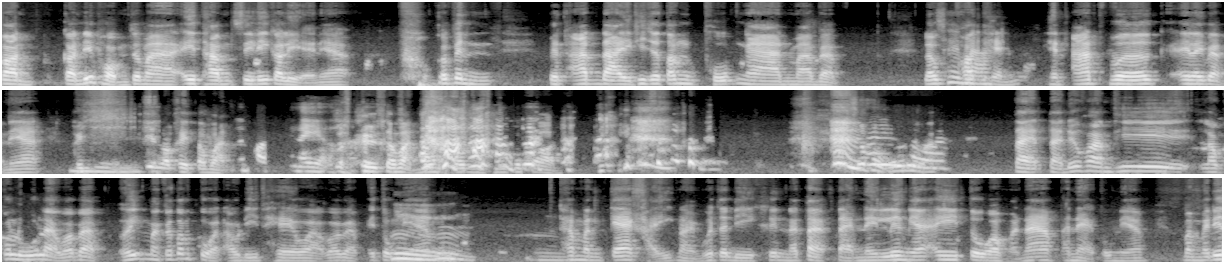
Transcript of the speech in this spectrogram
ก่อน ก่อนที่ผมจะมาไอ้ทำซีรีส์เกาหลีเนี่ยผมก็เป็นเป็น art di ที่จะต้องพูบงานมาแบบ แล้วพอเห็นเห็น artwork อะไรแบบเนี้ยเฮ้ยที่เราเคยตวัดเราเคยตวัดเมื่อก่อนแล้วผมก็รู้ว่าแต่แต่ด้วยความที่เราก็รู้แหละว่าแบบเฮ้ยมันก็ต้องตรวจเอาดีเทลอะว่าแบบไอ้ตรงเนี้ย ถ้ามันแก้ไขอีกหน่อยมันก็จะดีขึ้นนะแต่แต่ในเรื่องนี้ไอ้ตัวหัวหน้าแผนกตรงเนี้ย มันไม่ได้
